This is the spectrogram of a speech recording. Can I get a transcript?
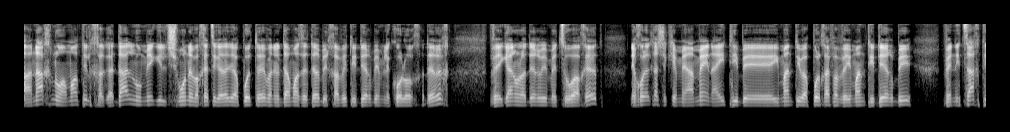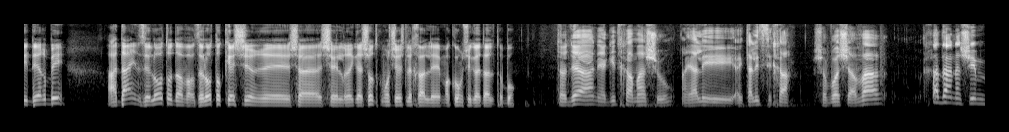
אנחנו, אמרתי לך, גדלנו מגיל שמונה וחצי, גדלתי בהפועל תל אביב, אני יודע מה זה דרבי, חוויתי דרבים לכל אורך הדרך, והגענו לדרבי בצורה אחרת. אני יכול להגיד לך שכמאמן הייתי, ב... אימנתי בהפועל חיפה ואימנתי דרבי, וניצחתי דרבי. עדיין זה לא אותו דבר, זה לא אותו קשר אה, ש... של רגשות כמו שיש לך למקום שגדלת בו. אתה יודע, אני אגיד לך משהו, היה לי, הייתה לי שיחה בשבוע שעבר, אחד האנשים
